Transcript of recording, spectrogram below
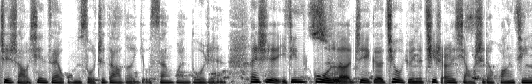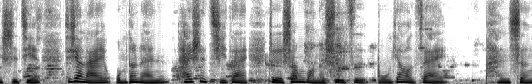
至少现在我们所知道的有三万多人。但是已经过了这个救援的七十二小时的黄金时间，接下来我们当然还是期待这个伤亡的数字不要再攀升。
